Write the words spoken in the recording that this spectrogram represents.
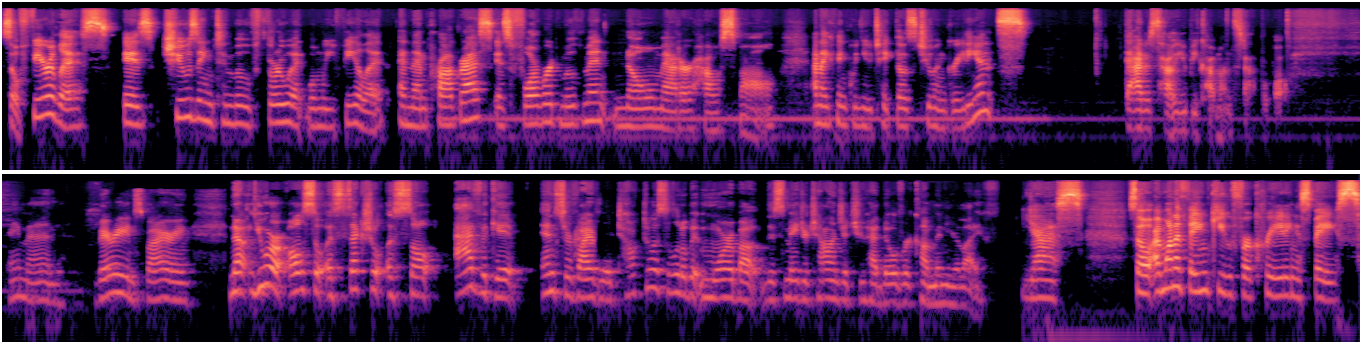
So, fearless is choosing to move through it when we feel it. And then progress is forward movement, no matter how small. And I think when you take those two ingredients, that is how you become unstoppable. Amen. Very inspiring. Now, you are also a sexual assault advocate and survivor. Talk to us a little bit more about this major challenge that you had to overcome in your life. Yes. So I want to thank you for creating a space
